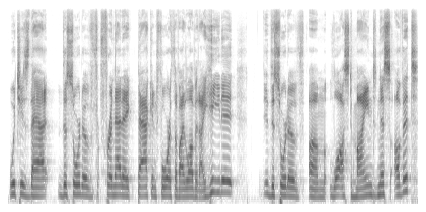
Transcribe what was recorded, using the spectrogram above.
which is that the sort of frenetic back and forth of I love it, I hate it, the sort of um, lost mindness of it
